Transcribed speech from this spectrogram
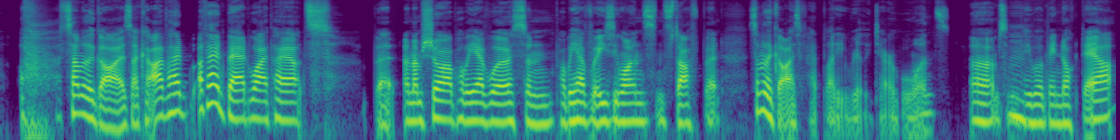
some of the guys like I've had I've had bad wipeouts, but and I'm sure I'll probably have worse and probably have easy ones and stuff. But some of the guys have had bloody really terrible ones. Um, some the people have been knocked out.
